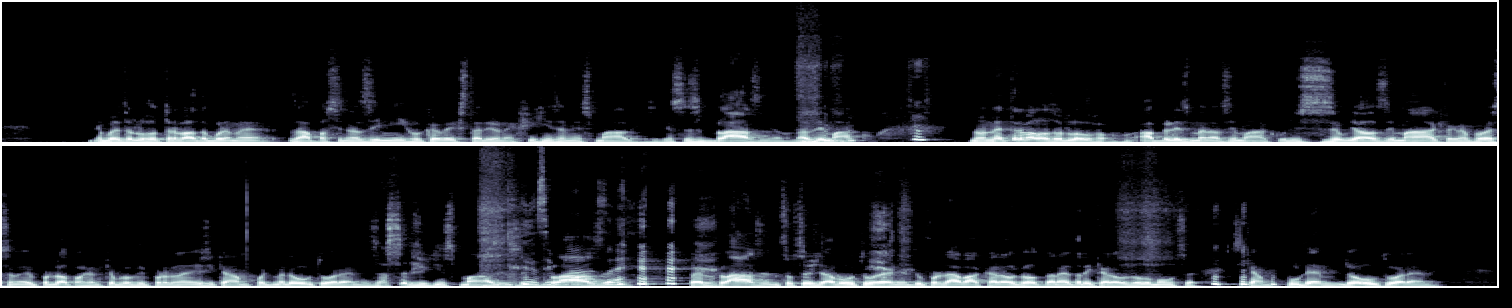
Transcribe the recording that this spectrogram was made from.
Nebude to dlouho trvat a budeme zápasit na zimních hokejových stadionech. Všichni se mě smáli. Říkám, jste zbláznil na zimáku. No netrvalo to dlouho a byli jsme na zimáku. Když se udělal zimák, tak napověď jsem nevyprodal, pak hnedka byl vyprodaný, říkám, pojďme do Outu Zase všichni smáli, jsi blázen. To je blázen, co chceš dělat v Outu Tu prodává Karel Gott a ne tady Karel Zolomouce. Říkám, půjdem do Outu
